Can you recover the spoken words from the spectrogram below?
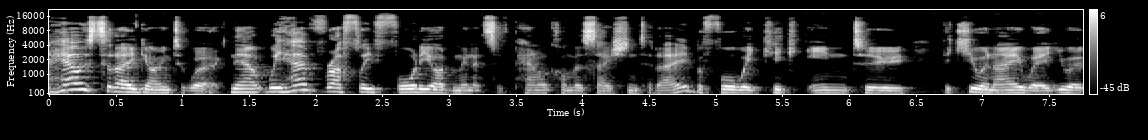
how is today going to work? Now, we have roughly 40 odd minutes of panel conversation today before we kick into the Q&A where you are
